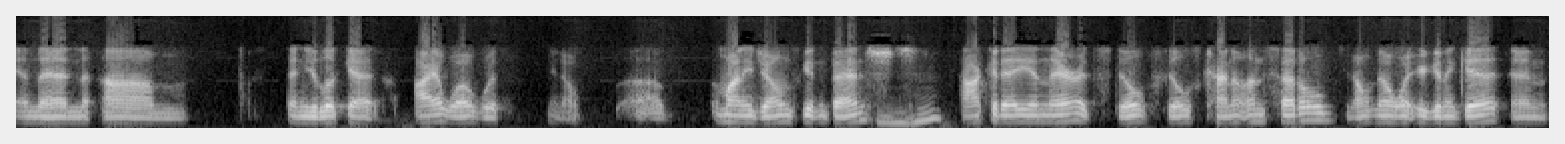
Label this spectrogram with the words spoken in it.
And then um, then you look at Iowa with you know uh, Amani Jones getting benched, mm-hmm. Hockaday in there. It still feels kind of unsettled. You don't know what you're going to get, and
